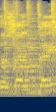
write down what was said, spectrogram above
innocent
